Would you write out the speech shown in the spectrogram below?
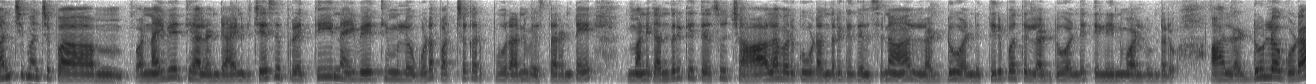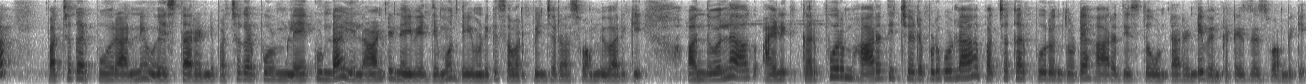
మంచి మంచి ప నైవేద్యాలండి. ఆయనకి చేసే ప్రతి నైవేద్యంలో కూడా పచ్చకర్పూరాన్ని వేస్తారంటే మనకి అందరికీ తెలుసు చాలా వరకు కూడా అందరికీ తెలిసిన లడ్డు అండి. తిరుపతి లడ్డు అంటే తెలియని వాళ్ళు ఉంటారు. ఆ లడ్డూలో కూడా పచ్చకర్పూరాన్ని వేస్తారండి. పచ్చకర్పూరం లేకుండా ఎలాంటి నైవేద్యమో దేవుడికి సమర్పించరు ఆ స్వామివారికి. అందువల్ల ఆయనకి కర్పూరం హారతి ఇచ్చేటప్పుడు కూడా పచ్చకర్పూరంతో హారతిస్తూ ఉంటారండి వెంకటేశ్వర స్వామికి.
